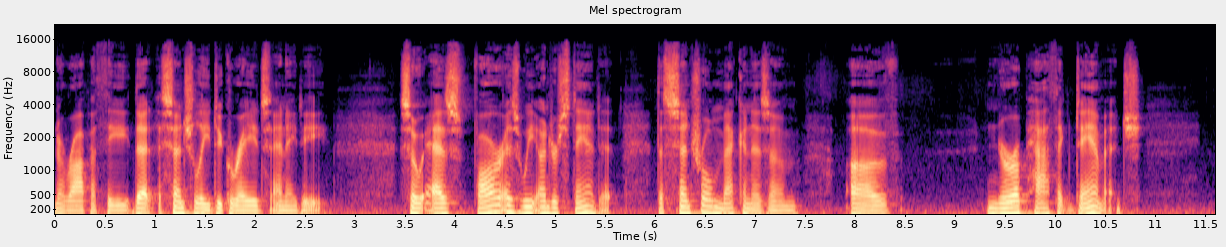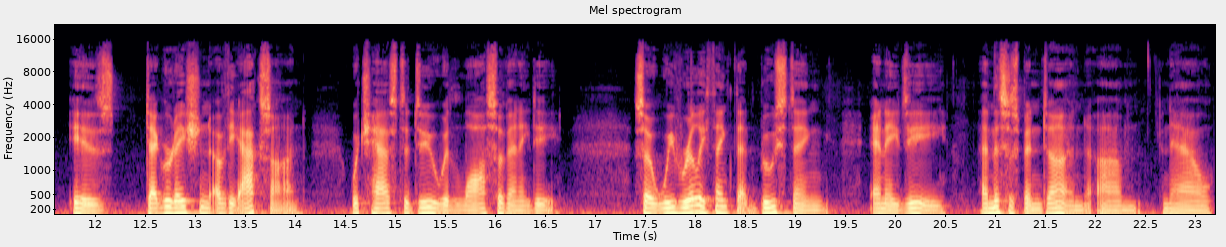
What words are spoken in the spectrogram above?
neuropathy that essentially degrades NAD. So, as far as we understand it, the central mechanism of neuropathic damage is degradation of the axon, which has to do with loss of NAD. So, we really think that boosting NAD, and this has been done um, now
